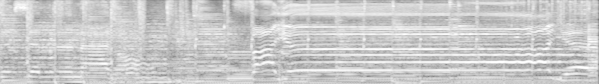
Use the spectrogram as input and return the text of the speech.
To set the night on fire. Yeah,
